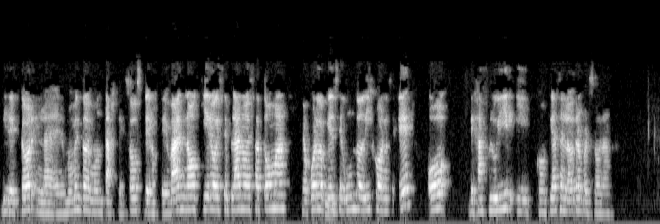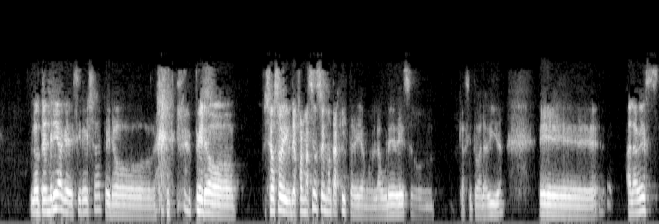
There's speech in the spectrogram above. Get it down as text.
director en, la, en el momento de montaje? ¿Sos de los que van, no quiero ese plano, esa toma, me acuerdo que el segundo dijo no sé qué, o dejas fluir y confías en la otra persona? Lo tendría que decir ella, pero, pero yo soy, de formación soy montajista, digamos, laburé de eso casi toda la vida. Eh, a la vez,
